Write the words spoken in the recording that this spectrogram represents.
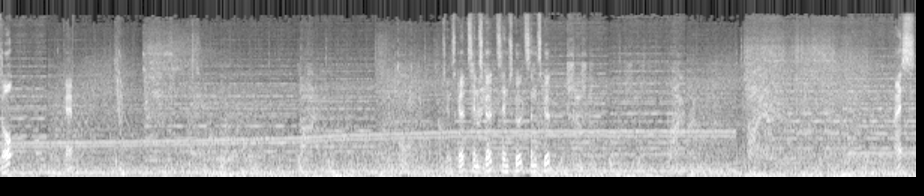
Oh, Seems good, seems good, seems good, seems good. Nice.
